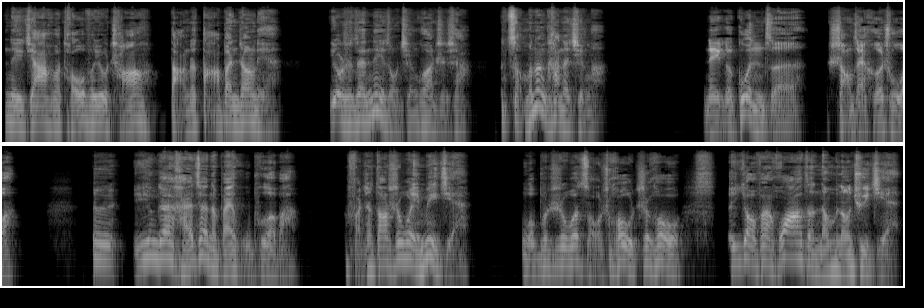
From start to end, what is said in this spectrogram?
那家伙头发又长，挡着大半张脸，又是在那种情况之下，怎么能看得清啊？那个棍子尚在何处啊？嗯，应该还在那白虎坡吧。反正当时我也没捡，我不知我走之后之后，要饭花子能不能去捡。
